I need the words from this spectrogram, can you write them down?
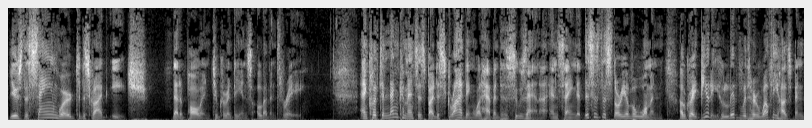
use the same word to describe each, that of Paul in 2 Corinthians 11.3. And Clifton then commences by describing what happened to Susanna and saying that this is the story of a woman of great beauty who lived with her wealthy husband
